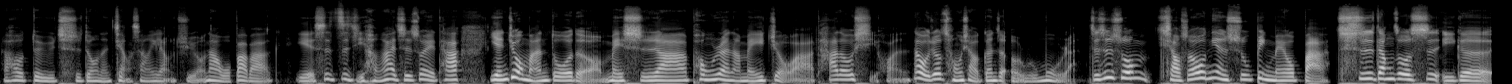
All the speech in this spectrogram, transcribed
然后对于吃都能讲上一两句哦。那我爸爸也是自己很爱吃，所以他研究蛮多的哦，美食啊、烹饪啊、美酒啊，他都喜欢。那我就从小跟着耳濡目染，只是说小时候念书并没有把吃当做是一个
